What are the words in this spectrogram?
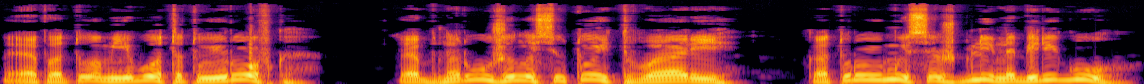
а потом его татуировка обнаружилась у той твари, которую мы сожгли на берегу.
